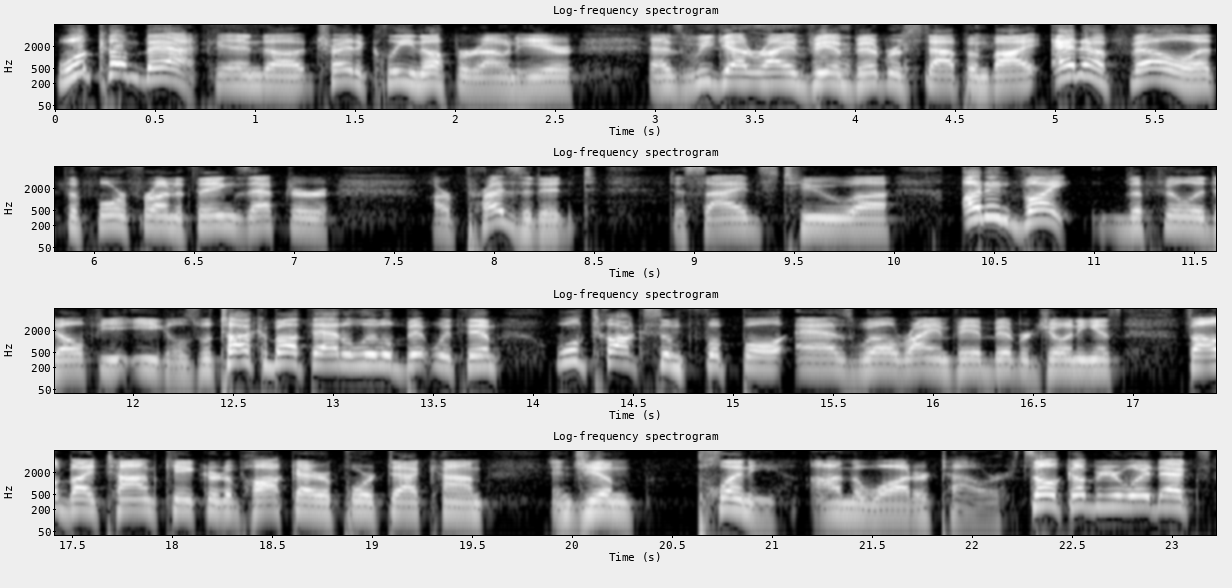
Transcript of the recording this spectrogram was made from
we'll come back and uh, try to clean up around here as we got Ryan Van Bibber stopping by. NFL at the forefront of things after our president decides to uh, uninvite the Philadelphia Eagles. We'll talk about that a little bit with him. We'll talk some football as well. Ryan Van Bibber joining us, followed by Tom Kakert of HawkeyeReport.com and Jim plenty on the water tower. It's all coming your way next.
